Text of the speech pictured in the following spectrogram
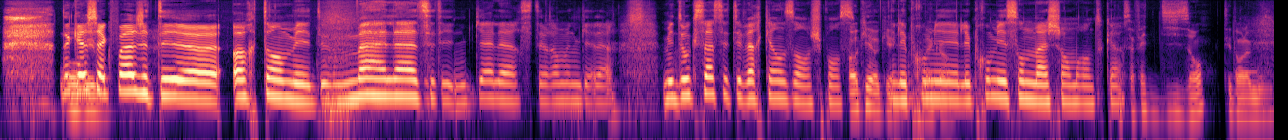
Donc à chaque fois, j'étais euh, hors temps, mais de malade. C'était une galère, c'était vraiment une galère. Mais donc ça, c'était vers 15 ans, je pense. Les, premiers, les premiers sons de ma chambre, en tout cas. Ça fait 10 ans que tu es dans la musique.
